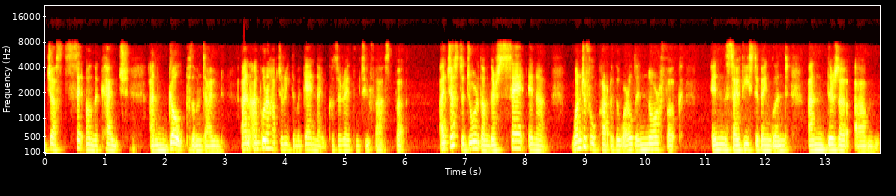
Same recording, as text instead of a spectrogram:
just sit on the couch and gulp them down. And I'm going to have to read them again now because I read them too fast. But I just adore them. They're set in a wonderful part of the world in Norfolk, in the southeast of England. And there's a um,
